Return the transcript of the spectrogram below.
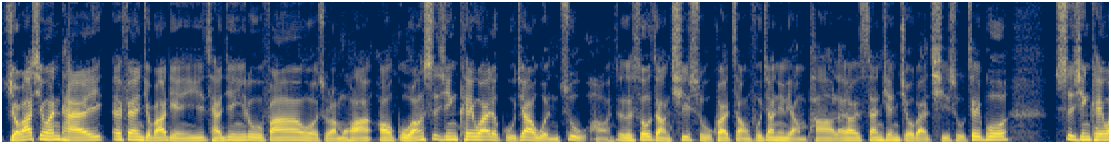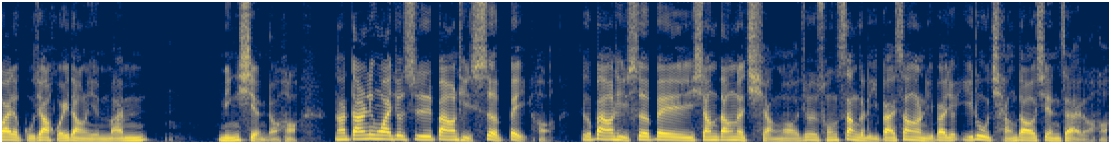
九八新闻台 FM 九八点一财经一路发，我是蓝慕驊。好，股王世芯 KY 的股价稳住，哈，这个收涨七十五块，涨幅将近两趴，来到三千九百七十五。这波世芯 KY 的股价回档也蛮明显的哈。那当然，另外就是半导体设备哈。这个半导体设备相当的强哦，就是从上个礼拜、上个礼拜就一路强到现在了哈。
